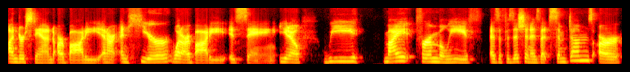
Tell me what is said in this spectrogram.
understand our body and our and hear what our body is saying. You know we my firm belief as a physician is that symptoms are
